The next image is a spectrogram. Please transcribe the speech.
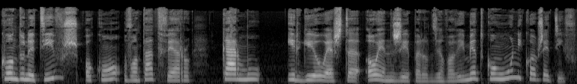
com donativos ou com vontade de ferro, Carmo ergueu esta ONG para o desenvolvimento com um único objetivo:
